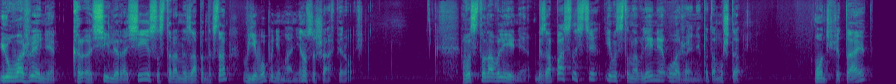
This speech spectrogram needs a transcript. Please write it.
и уважение к силе России со стороны западных стран в его понимании, ну, США в первую очередь. Восстановление безопасности и восстановление уважения, потому что он считает,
